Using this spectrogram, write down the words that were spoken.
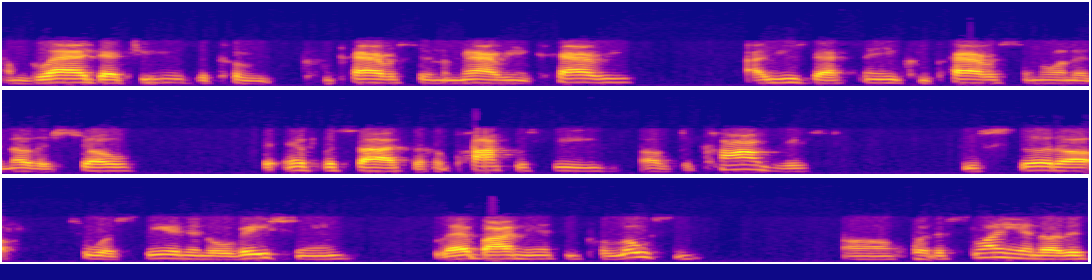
I'm glad that you used the com- comparison to Miriam Carey. I used that same comparison on another show to emphasize the hypocrisy of the Congress who stood up to a standing ovation led by Nancy Pelosi uh, for the slaying of this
